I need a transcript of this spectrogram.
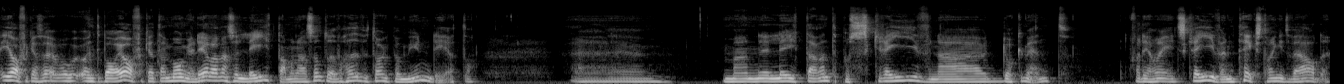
I Afrika, och inte bara i Afrika utan många delar av världen så litar man alltså inte överhuvudtaget på myndigheter. Eh, man litar inte på skrivna dokument. För det har, skriven text har inget värde.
